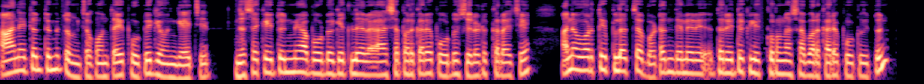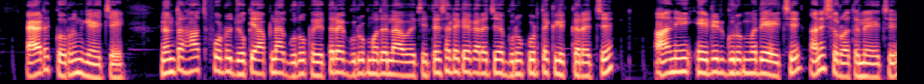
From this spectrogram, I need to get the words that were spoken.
आणि इथून तुम्ही तुमचा कोणताही फोटो घेऊन घ्यायचे. जसं की इथून मी हा फोटो घेतलेला आहे अशा प्रकारे फोटो सिलेक्ट करायचे. आणि वरती प्लसचं बटन दिलेले तर इथे क्लिक करून अशा प्रकारे फोटो इथून ॲड करून घ्यायचे. नंतर हाच फोटो जो काही आपला ग्रुप आहे तर या ग्रुपमध्ये लावायचे. त्यासाठी काय करायचे? ग्रुपवरती क्लिक करायचे. आणि एडिट ग्रुपमध्ये यायचे आणि सुरुवातीला यायचे.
